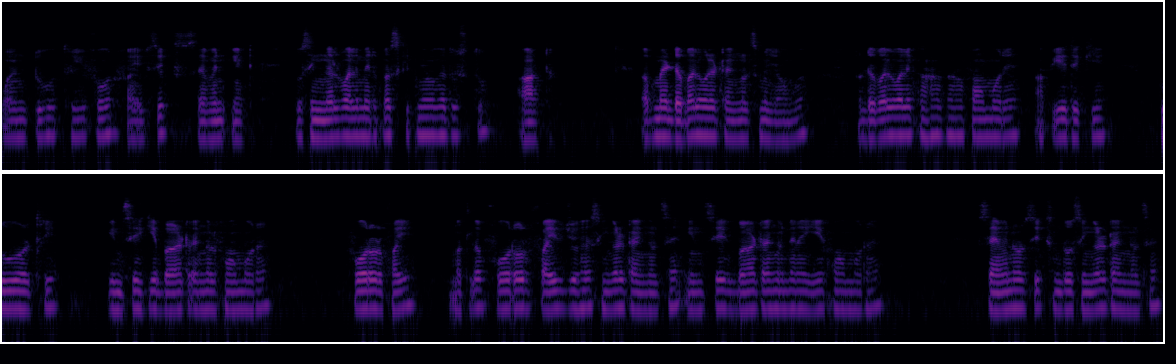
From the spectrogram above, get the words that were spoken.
One two three four five six seven eight तो सिंगल वाले मेरे पास कितने हो गए दोस्तों? आठ। अब मैं डबल वाले ट्रायंगल्स में जाऊँगा। तो डबल वाले कहाँ कहाँ फॉर्म हो रहे हैं? आप ये देखिए। टू और थ्री इनसे एक ये बड़ा ट्रायंगल फॉर्म हो रहा है। फोर और फाइव मतलब फोर और फाइव जो है सिंगल ट्रायंगल्स हैं। इनसे एक बड़ा ट्रायंगल मेरा ये फॉर्म हो रहा है। सेवन और सिक्स दो सिंगल ट्रायंगल्स हैं।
